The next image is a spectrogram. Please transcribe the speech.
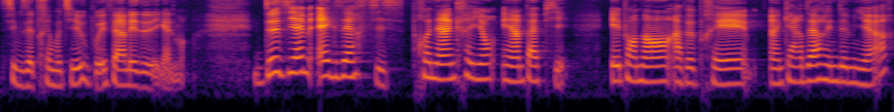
Si vous êtes très motivé, vous pouvez faire les deux également. Deuxième exercice, prenez un crayon et un papier. Et pendant à peu près un quart d'heure, une demi-heure,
